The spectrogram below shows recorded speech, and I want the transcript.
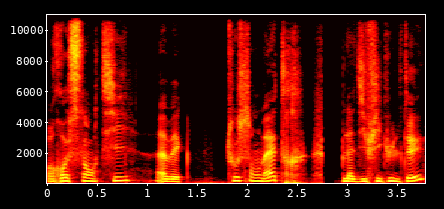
ressenti avec tout son être la difficulté,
